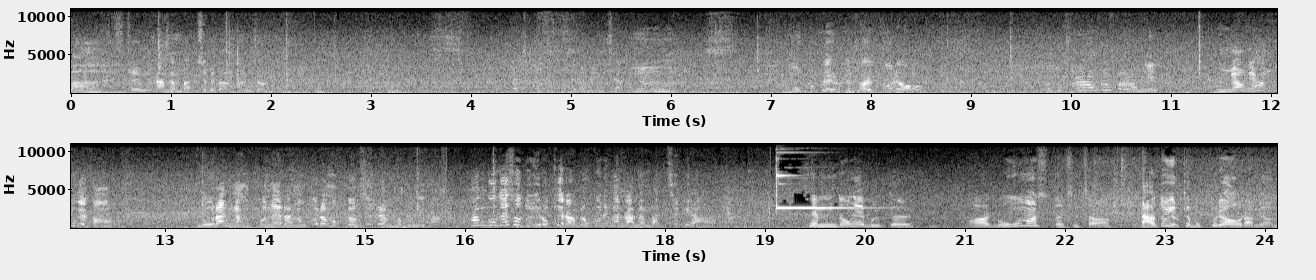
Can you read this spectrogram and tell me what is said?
와 진짜 여기 라면 맛집이다 완전. 똑같이 이렇지 않아? 음. 어떻게 이렇게 잘 끓여? 스리랑카 사람이? 분명히 한국에서 노란 양푼에 라면 끓여 먹던 스리랑카 분이다. 한국에서도 이렇게 라면 끓이면 라면 맛집이야 뱀동의 물결. 와 너무 맛있다 진짜. 나도 이렇게 못 끓여 라면.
